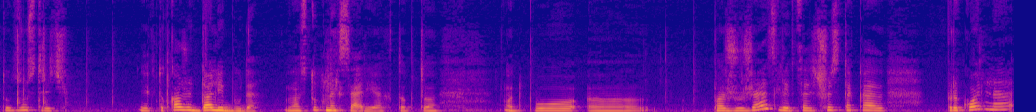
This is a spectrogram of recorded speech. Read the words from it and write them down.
Тут зустріч. Як то кажуть, далі буде в наступних серіях. Тобто. От е, пажу жезлів це щось таке прикольне,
